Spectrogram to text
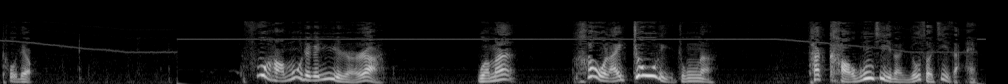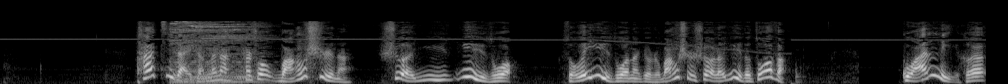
透雕。妇好墓这个玉人啊，我们后来周礼中呢，他考工记呢有所记载。他记载什么呢？他说王室呢。设玉玉作，所谓玉作呢，就是王室设了玉的作坊，管理和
